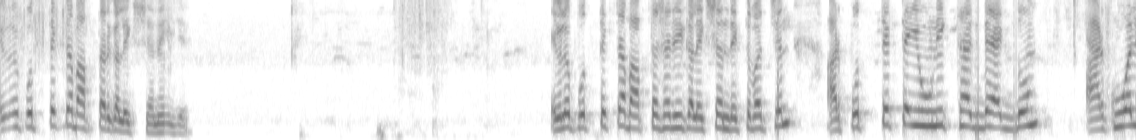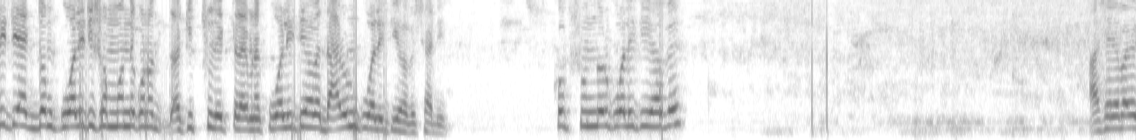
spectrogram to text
এগুলো প্রত্যেকটা বাপ্তার কালেকশন এই যে। এগুলো প্রত্যেকটা বাপ্তা শাড়ির কালেকশন দেখতে পাচ্ছেন। আর প্রত্যেকটা ইউনিক থাকবে একদম। আর কোয়ালিটি একদম কোয়ালিটি সম্বন্ধে কোনো কিচ্ছু দেখতে লাগবে না। কোয়ালিটি হবে, দারুণ কোয়ালিটি হবে শাড়ির। খুব সুন্দর কোয়ালিটি হবে। আসেন এবারে,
